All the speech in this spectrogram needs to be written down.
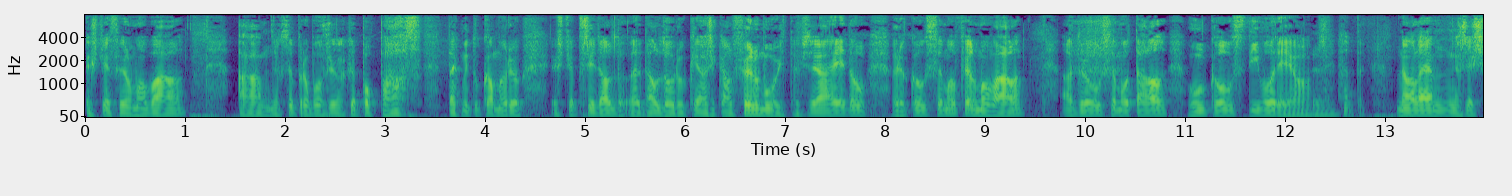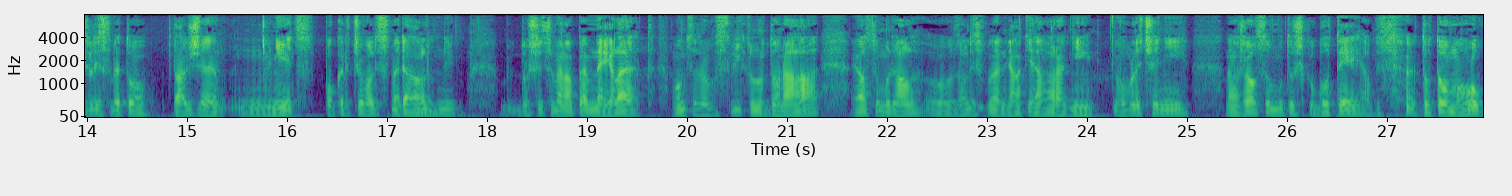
ještě filmoval a jak se probořil, jak se popás, tak mi tu kameru ještě přidal, dal do ruky a říkal filmuj. Takže já jednou rukou jsem ho filmoval a druhou jsem ho tahal hůlkou z té vody. Jo. No ale řešili jsme to takže mm, nic, pokračovali jsme dál, hmm. došli jsme na pevný let, on se svítl do náha, já jsem mu dal, vzali jsme nějaký náhradní oblečení, nahřál jsem mu trošku boty, aby se toto mohlo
